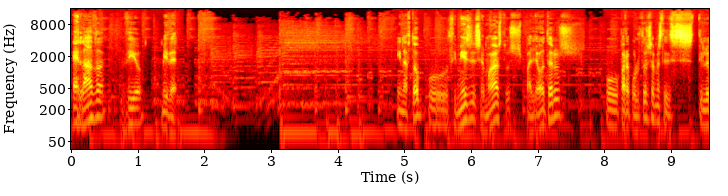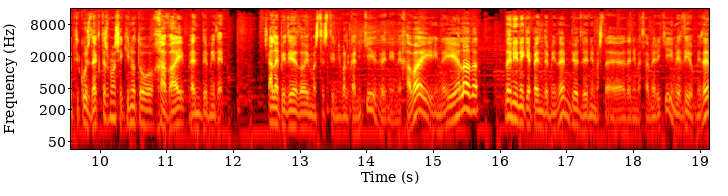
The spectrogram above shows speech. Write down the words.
Ελλάδα 2-0. Είναι αυτό που θυμίζει σε εμάς τους παλιότερου που παρακολουθούσαμε στις τηλεοπτικούς δέκτες μας εκείνο το Χαβάη 5-0. Αλλά επειδή εδώ είμαστε στην Βαλκανική, δεν είναι Χαβάη, είναι η Ελλάδα. Δεν είναι και 5-0, διότι δεν είμαστε, δεν είμαστε Αμερική, είναι 2-0.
